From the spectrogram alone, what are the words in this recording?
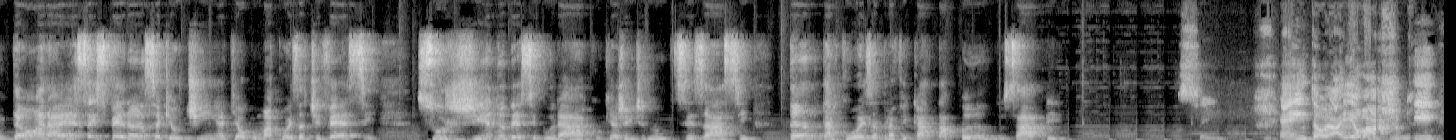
Então, era essa esperança que eu tinha, que alguma coisa tivesse surgido desse buraco que a gente não precisasse tanta coisa para ficar tapando, sabe? Sim. É, então, aí eu acho que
